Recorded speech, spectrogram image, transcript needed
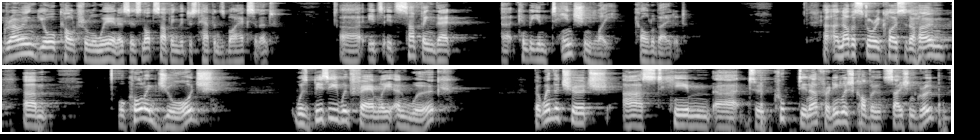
Growing your cultural awareness is not something that just happens by accident. Uh, it's, it's something that uh, can be intentionally cultivated. Another story closer to home, um, we'll call him George was busy with family and work, but when the church asked him uh, to cook dinner for an English conversation group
